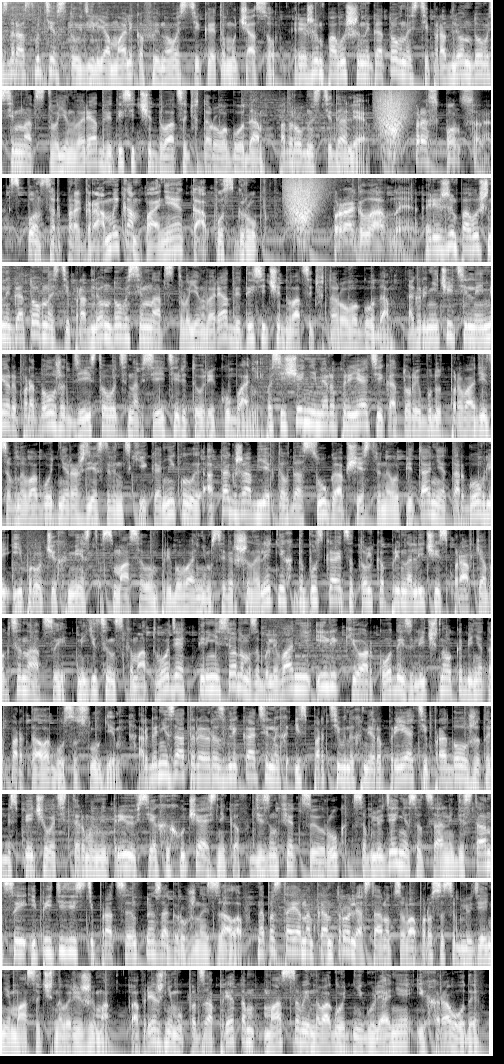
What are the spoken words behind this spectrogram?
Здравствуйте, в студии Илья Маликов и новости к этому часу. Режим повышенной готовности продлен до 18 января 2022 года. Подробности далее. Про спонсора. Спонсор программы – компания «Капус Групп». Про главное. Режим повышенной готовности продлен до 18 января 2022 года. Ограничительные меры продолжат действовать на всей территории Кубани. Посещение мероприятий, которые будут проводиться в новогодние рождественские каникулы, а также объектов досуга, общественного питания, торговли и прочих мест с массовым пребыванием совершеннолетних допускается только при наличии справки о вакцинации, медицинском отводе, перенесенном заболевании или QR-кода из личного кабинета портала госуслуги. Организаторы развлекательных и спортивных мероприятий мероприятий продолжат обеспечивать термометрию всех их участников, дезинфекцию рук, соблюдение социальной дистанции и 50% загруженность залов. На постоянном контроле останутся вопросы соблюдения масочного режима. По-прежнему под запретом массовые новогодние гуляния и хороводы.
